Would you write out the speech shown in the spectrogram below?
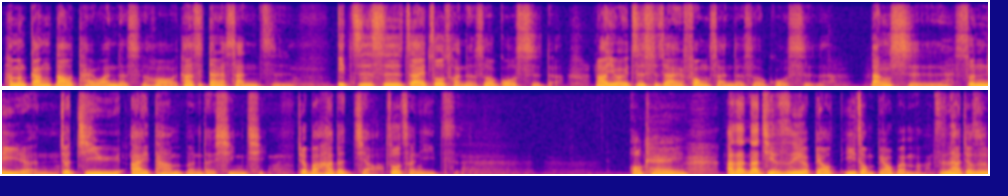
他们刚到台湾的时候，他是带了三只，一只是在坐船的时候过世的，然后有一只是在凤山的时候过世的。当时孙立人就基于爱他们的心情，就把他的脚做成椅子。OK，啊，那那其实是一个标一种标本嘛，只是他就是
